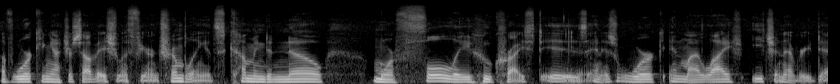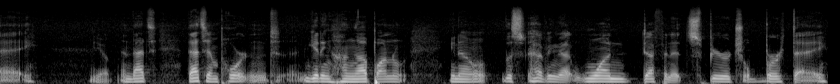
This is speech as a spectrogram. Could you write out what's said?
of working out your salvation with fear and trembling. It's coming to know more fully who Christ is Yeah. and his work in my life each and every day. yep, And that's that's important. Getting hung up on, you know, this having that one definite spiritual birthday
